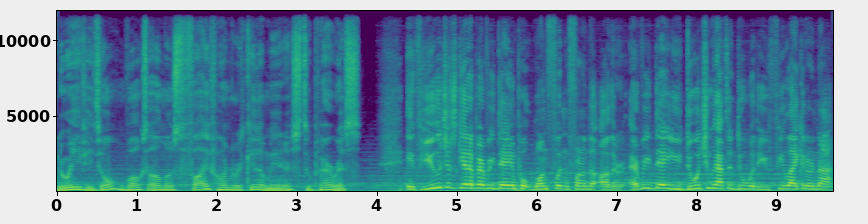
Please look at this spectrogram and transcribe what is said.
Louis Vuitton walked almost 500 kilometers to Paris. If you just get up every day and put one foot in front of the other, every day you do what you have to do, whether you feel like it or not,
